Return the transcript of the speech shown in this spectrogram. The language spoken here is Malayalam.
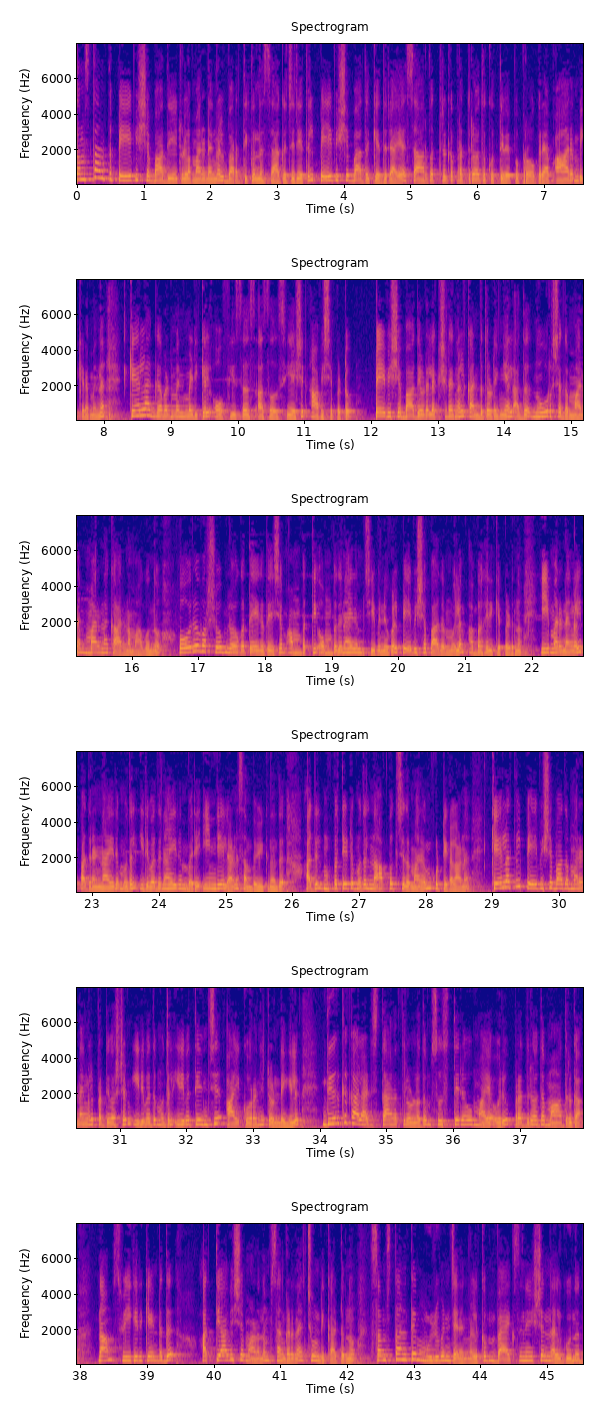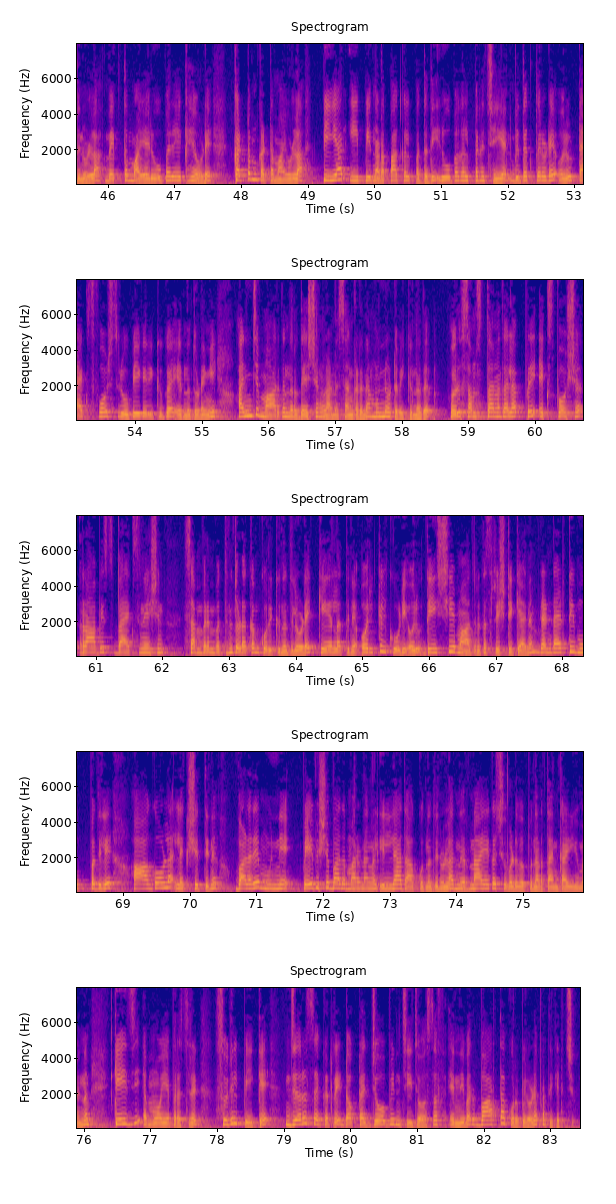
സംസ്ഥാനത്ത് പേവിഷബാധയായിട്ടുള്ള മരണങ്ങൾ വർദ്ധിക്കുന്ന സാഹചര്യത്തിൽ പേവിഷബാധയ്ക്കെതിരായ സാർവത്രിക പ്രതിരോധ കുത്തിവയ്പ് programme ആരംഭിക്കണമെന്ന് Kerala government medical officers association ആവശ്യപ്പെട്ടു. പേവിഷബാധയുടെ ലക്ഷണങ്ങൾ കണ്ടു തുടങ്ങിയാൽ അത് നൂറ് ശതമാനം മരണകാരണമാകുന്നു. ഓരോ വർഷവും ലോകത്തെ ഏകദേശം അമ്പത്തി ഒമ്പതിനായിരം ജീവനുകൾ പേവിഷബാധ മൂലം അപഹരിക്കപ്പെടുന്നു. ഈ മരണങ്ങൾ പതിനെണ്ണായിരം മുതൽ ഇരുപതിനായിരം വരെ ഇന്ത്യയിലാണ് സംഭവിക്കുന്നത്. അതിൽ മുപ്പത്തിയെട്ട് മുതൽ നാൽപ്പത് ശതമാനവും കുട്ടികളാണ്. കേരളത്തിൽ പേവിഷബാധ മരണങ്ങൾ പ്രതിവർഷം ഇരുപത് മുതൽ ഇരുപത്തിയഞ്ച് ആയി കുറഞ്ഞിട്ടുണ്ടെങ്കിലും ദീർഘകാലാടിസ്ഥാനത്തിലുള്ളതും സുസ്ഥിരവുമായ ഒരു പ്രതിരോധ മാതൃക നാം സ്വീകരിക്കേണ്ടത് അത്യാവശ്യമാണെന്നും സംഘടന ചൂണ്ടിക്കാട്ടുന്നു. സംസ്ഥാനത്തെ മുഴുവൻ ജനങ്ങൾക്കും വാക്സിനേഷൻ നൽകുന്നതിനുള്ള വ്യക്തമായ രൂപരേഖയോടെ ഘട്ടം ഘട്ടമായുള്ള പി ആർ ഇ പി നടപ്പാക്കൽ പദ്ധതി രൂപകൽപ്പന ചെയ്യാൻ വിദഗ്ധരുടെ ഒരു ടാക്സ് ഫോഴ്സ് രൂപീകരിക്കുക എന്ന് തുടങ്ങി അഞ്ച് മാർഗനിർദ്ദേശങ്ങളാണ് സംഘടന മുന്നോട്ട് വയ്ക്കുന്നത്. ഒരു സംസ്ഥാനതല പ്രീ എക്സ്പോഷർ റാബിസ് വാക്സിനേഷൻ സംരംഭത്തിന് തുടക്കം കുറിക്കുന്നതിലൂടെ കേരളത്തിന് ഒരിക്കൽ കൂടി ഒരു ദേശീയ മാതൃക സൃഷ്ടിക്കാനും രണ്ടായിരത്തി മുപ്പതിലെ ആഗോള ലക്ഷ്യത്തിന് വളരെ മുന്നേ പേവിഷബാധ മരണങ്ങൾ ഇല്ലാതാക്കുന്നതിനുള്ള നിർണായക ചുവടുവെപ്പ് നടത്താൻ കഴിയുമെന്നും K G M O A president Sunil P K general secretary doctor Jobin G Joseph എന്നിവർ വാർത്താക്കുറിപ്പിലൂടെ പ്രതികരിച്ചു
